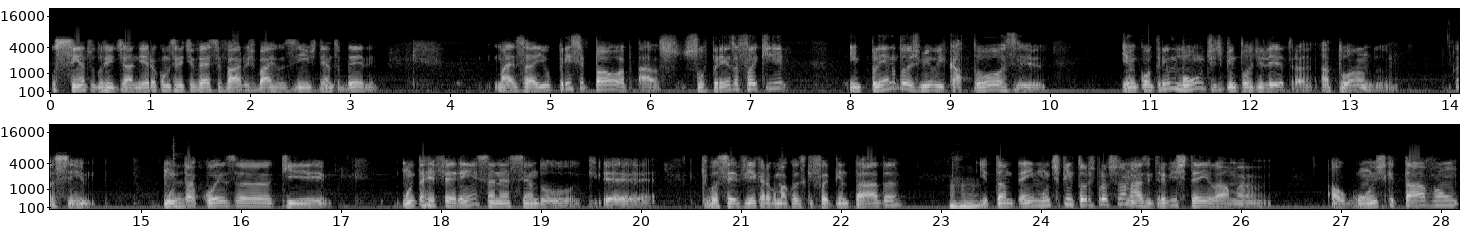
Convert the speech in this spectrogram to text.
o, centro do Rio de Janeiro é como se ele tivesse vários bairrozinhos dentro dele. Mas aí o principal, a, a surpresa foi que em pleno 2014 eu encontrei um monte de pintor de letra atuando. Assim, muita coisa que. muita referência, né? Sendo. É, que você via que era alguma coisa que foi pintada Uhum. E também muitos pintores profissionais. Entrevistei lá uma, alguns que estavam,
